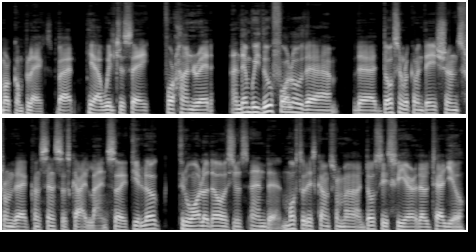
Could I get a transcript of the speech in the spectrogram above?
more complex. But yeah, we'll just say 400 and then we do follow the the dosing recommendations from the consensus guidelines. So if you look through all of those, and uh, most of this comes from a Dosisphere, they'll tell you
